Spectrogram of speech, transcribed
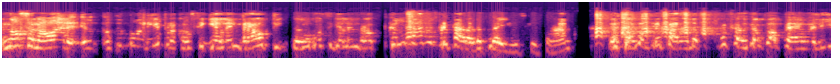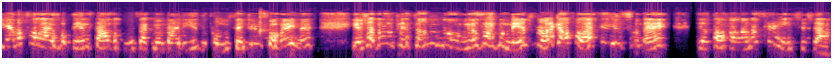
Nossa, na hora, eu, eu demorei para conseguir lembrar o Pix, eu não conseguia lembrar, porque eu não estava preparada para isso, tá? Eu estava preparada para fazer o papel ali, e ela falou: ah, eu vou pensar, vou conversar com meu marido, como sempre foi, né? E eu já estava pensando nos meus argumentos na hora que ela falasse isso, né? Eu estava lá na frente já.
